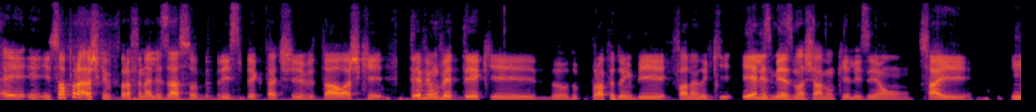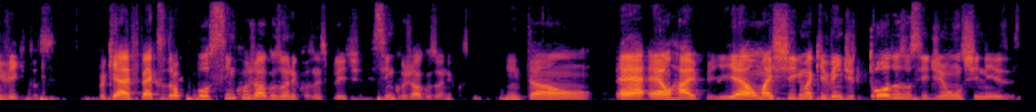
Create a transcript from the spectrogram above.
É, E, e- só pra, acho que pra finalizar sobre expectativa e tal, acho que teve um VT que, do, do próprio do Embi falando que eles mesmos achavam que eles iam sair invictos. Porque a FPX dropou cinco jogos únicos no split. Cinco jogos únicos. Então, é, é um hype. E é uma estigma que vem de todos os Seed 1 chineses.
